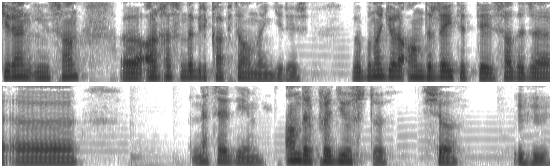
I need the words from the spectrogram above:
girən insan ə, arxasında bir kapitalla girir və buna görə underrated deyil, sadəcə ə, nətər deyim, underproduceddur. Всё. Mhm.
